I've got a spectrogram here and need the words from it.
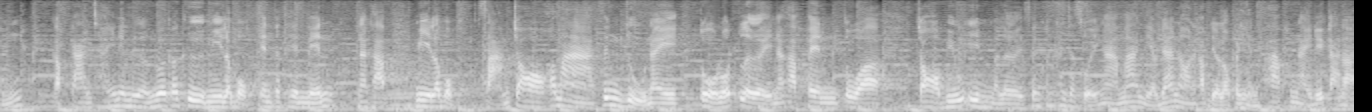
มกับการใช้ในเมืองด้วยก็คือมีระบบ Entertainment นะครับ มีระบบ 3 จอเข้ามา ซึ่งอยู่ในตัวรถเลยนะครับ เป็นตัว จอบิวอินมาเลย ซึ่งค่อนข้างจะสวยงามมากเดี๋ยวแน่นอนนะครับ เดี๋ยวเราไปเห็นภาพข้างในด้วยกันได้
